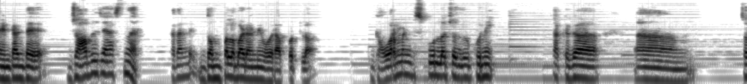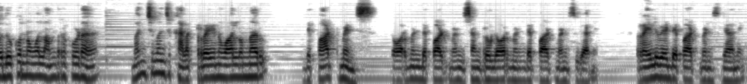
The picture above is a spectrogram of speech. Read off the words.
ఏంటంటే జాబులు చేస్తున్నారు కదండి. దుంపల బడి అనేవారు అప్పట్లో. గవర్నమెంట్ స్కూల్లో చదువుకుని చక్కగా చదువుకున్న వాళ్ళందరూ కూడా మంచి మంచి కలెక్టర్ అయిన వాళ్ళు ఉన్నారు departments government department central government departments కానీ రైల్వే డిపార్ట్మెంట్స్ కానీ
